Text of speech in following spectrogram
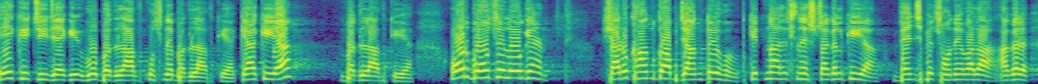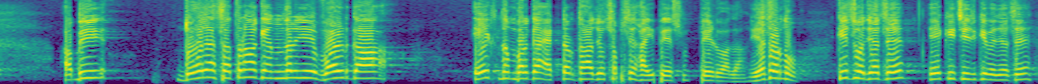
एक ही चीज़ है कि वो बदलाव, उसने बदलाव किया। क्या किया? बदलाव किया। और बहुत से लोग हैं शाहरुख खान को आप जानते हो, कितना इसने स्ट्रगल किया बेंच पे सोने वाला। अगर अभी 2017 के अंदर ये वर्ल्ड का एट नंबर का एक्टर था जो सबसे हाई पेड वाला। यस और नो किस वजह से? एक ही चीज़ की वजह से,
